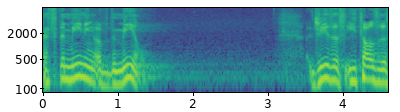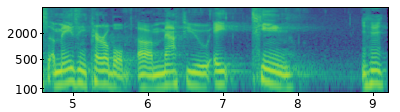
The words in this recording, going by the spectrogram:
That's the meaning of the meal. Jesus, he tells this amazing parable, uh, Matthew 18. Mm-hmm.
